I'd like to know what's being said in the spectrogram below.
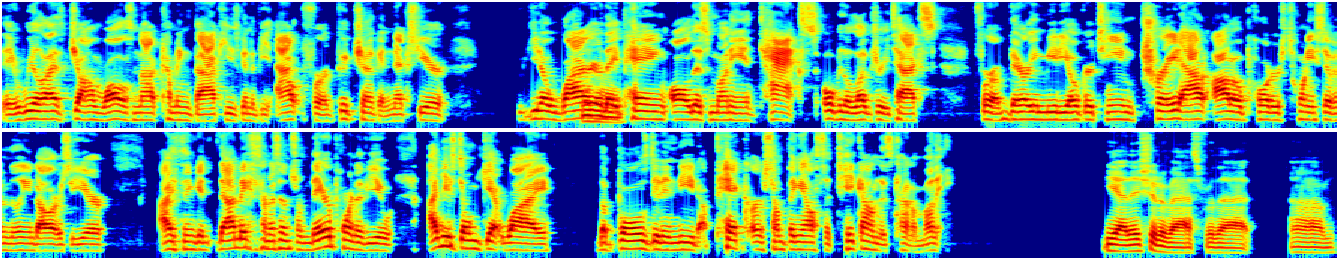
They realize John Wall is not coming back. He's going to be out for a good chunk of next year. You know why mm-hmm. are they mm-hmm. paying all this money in tax over the luxury tax for a very mediocre team. Trade out Otto Porter's $27 million a year. I think it, that makes a ton of sense from their point of view. I just don't get why the Bulls didn't need a pick or something else to take on this kind of money. Yeah, they should have asked for that. Um,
